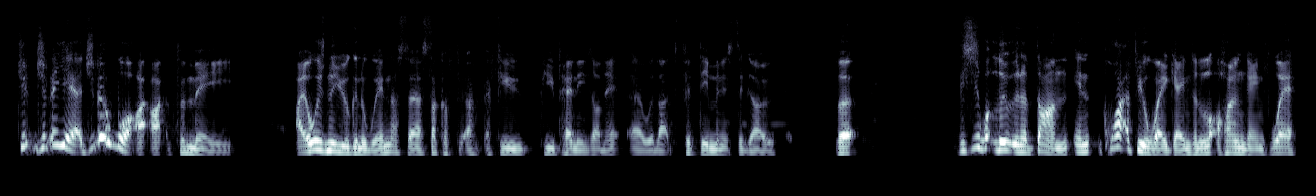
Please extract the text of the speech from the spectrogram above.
Do, do you know? Yeah. Do you know what? I, I, for me, I always knew you were going to win. I, I stuck a, a, few few pennies on it uh, with like 15 minutes to go. But this is what Luton have done in quite a few away games and a lot of home games where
